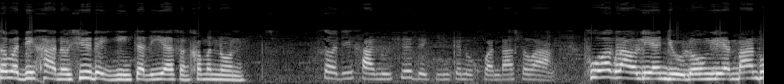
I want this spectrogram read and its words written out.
สวัสดีค่ะ หนูชื่อเด็กหญิงจริยาสังคมนนท์ สวัสดีค่ะ หนูชื่อเด็กหญิงกนกขวัญดาสว่าง พวกเราเรียนอยู่โรงเรียนบ้านโพ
